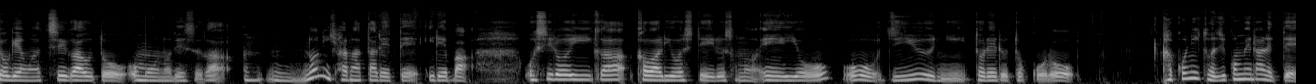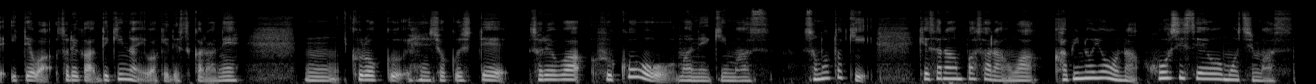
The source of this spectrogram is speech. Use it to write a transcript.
表現は違うと思うのですが、うん。うん、野に放たれていればおしろいが代わりをしているその栄養を自由に取れるところ箱に閉じ込められていてはそれができないわけですからね、うん、黒く変色してそれは不幸を招きます。その時ケサランパサランはカビのような放射性を持ちます。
